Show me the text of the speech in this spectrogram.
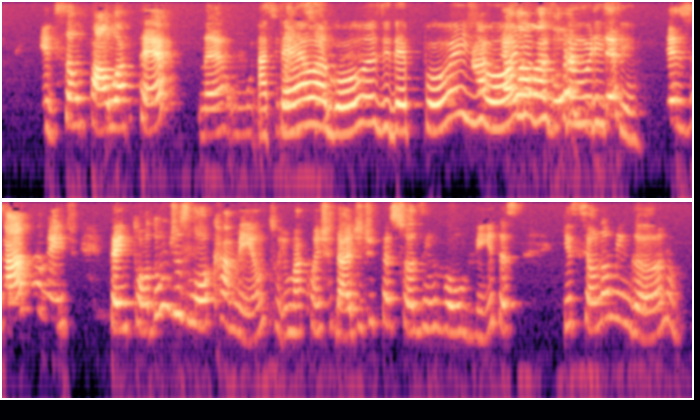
e de São Paulo até, né? Até Alagoas e depois de ônibus para Murici. Exatamente. Tem todo um deslocamento e uma quantidade de pessoas envolvidas que, se eu não me engano,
